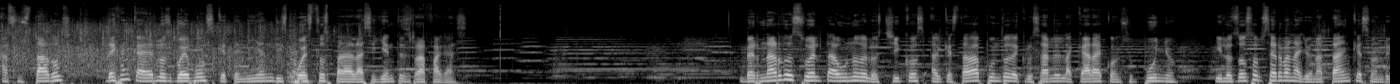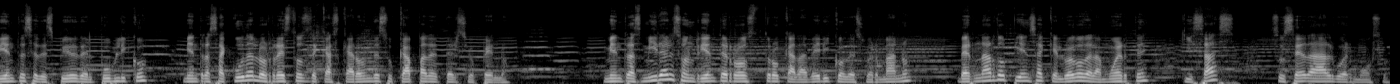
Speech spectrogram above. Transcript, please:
Asustados, dejan caer los huevos que tenían dispuestos para las siguientes ráfagas. Bernardo suelta a uno de los chicos al que estaba a punto de cruzarle la cara con su puño, y los dos observan a Jonathan que sonriente se despide del público mientras sacude los restos de cascarón de su capa de terciopelo. Mientras mira el sonriente rostro cadavérico de su hermano, Bernardo piensa que luego de la muerte, quizás, suceda algo hermoso.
